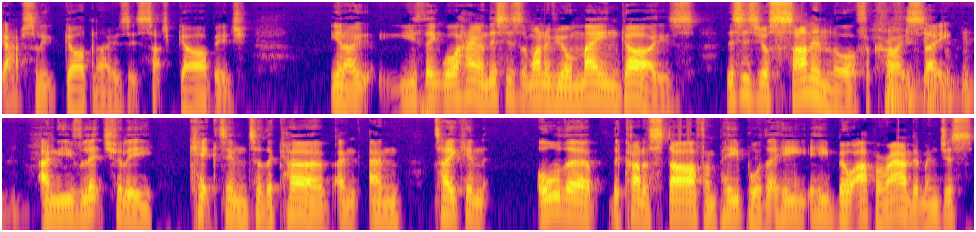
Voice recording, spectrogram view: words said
absolute God knows it's such garbage. You know, you think, well, hang on, this is one of your main guys. This is your son-in-law, for Christ's sake and you've literally kicked him to the curb and and taken all the the kind of staff and people that he he built up around him and just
